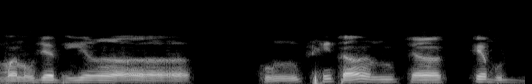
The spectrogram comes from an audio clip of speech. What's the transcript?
मनुजधिया। कुण्ठिताम् चाख्यबुद्धिम्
